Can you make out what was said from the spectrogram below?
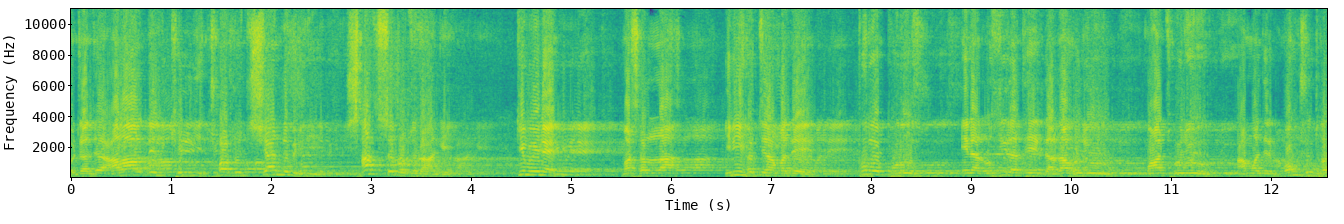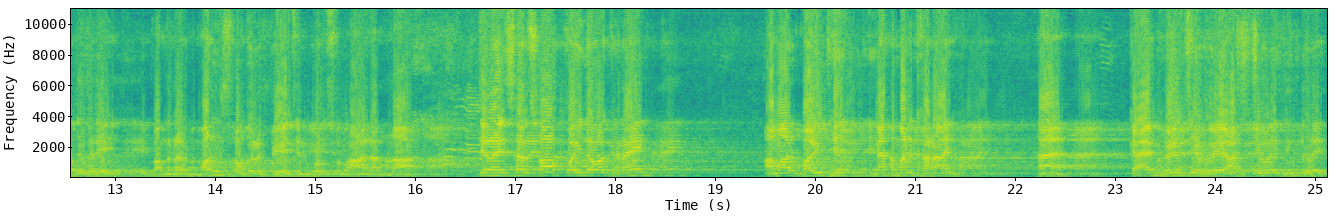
ওটা যে আলাউদ্দিন খিলজি ছশো ছিয়ানব্বই সাতশো বছর আগে। কি বুঝলেন মাসাল্লাহ ইনি হচ্ছে আমাদের পূর্বপুরুষ। এনার ওসিলাতে দাদা হুজুর পাঁচ হুজুর, আমাদের বংশ ধরে এই বাংলার মানুষ সকলে পেয়েছেন বলছো ভান আল্লাহ তেনা স্যার সব পয়লা ঘানায় আমার বাড়িতে মেহমান খানায় হ্যাঁ কায়েম হয়েছে, হয়ে আসছে অনেক দিন ধরে।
